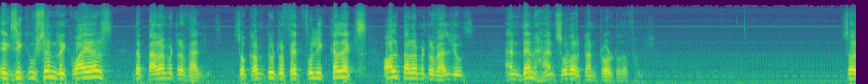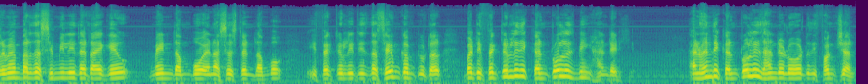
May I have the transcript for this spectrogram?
execution requires the parameter values. So, computer faithfully collects all parameter values and then hands over control to the function. So, remember the simile that I gave main Dumbo and assistant Dumbo effectively it is the same computer, but effectively the control is being handed here. And when the control is handed over to the function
